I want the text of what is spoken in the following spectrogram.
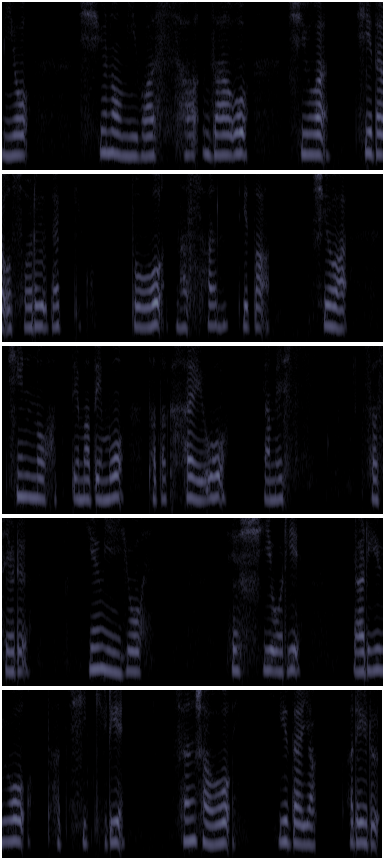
みよ。主の見業を、主は地で恐るべきことをなされた。主は地の果てまでも戦いをやめさせる。弓をへし折り、槍を断ち切り、戦車を火で焼かれる。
